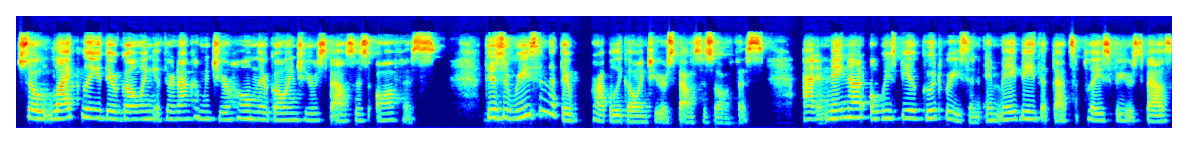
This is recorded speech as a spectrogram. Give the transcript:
So likely they're going, if they're not coming to your home, they're going to your spouse's office. There's a reason that they're probably going to your spouse's office. And it may not always be a good reason. It may be that that's a place for your spouse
